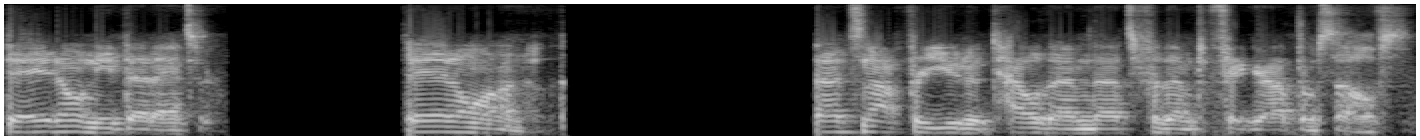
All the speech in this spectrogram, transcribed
they don't need that answer. They don't want to know. That that's not for you to tell them that's for them to figure out themselves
